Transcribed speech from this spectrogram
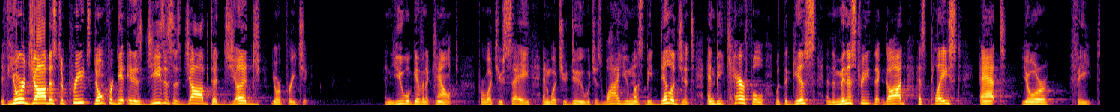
If your job is to preach, don't forget it is Jesus' job to judge your preaching. And you will give an account for what you say and what you do, which is why you must be diligent and be careful with the gifts and the ministry that God has placed at your feet.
